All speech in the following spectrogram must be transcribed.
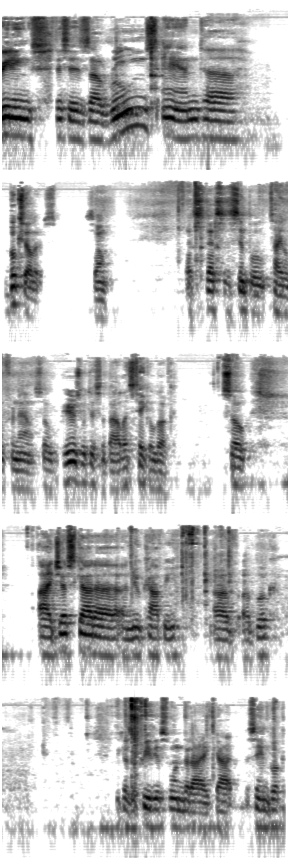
Greetings. This is uh, Runes and uh, Booksellers. So that's that's the simple title for now. So here's what this is about. Let's take a look. So I just got a, a new copy of a book because the previous one that I got, the same book,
